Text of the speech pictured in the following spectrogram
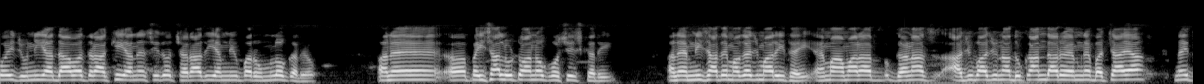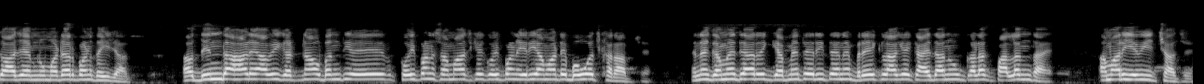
કોઈ જૂની અદાવત રાખી અને સીધો છરાદી એમની ઉપર હુમલો કર્યો. અને પૈસા લૂંટવાનો કોશિશ કરી. અને એમની સાથે મગજમારી થઈ. એમાં અમારા ઘણા આજુબાજુના દુકાનદારો એમને બચાયા. નહીં તો આજે એમનું મર્ડર પણ થઈ જાત. હવે દિન દહાડે આવી ઘટનાઓ બનતી હોય એ કોઈ પણ સમાજ કે કોઈ પણ એરિયા માટે બહુ જ ખરાબ છે. એને ગમે ત્યારે, ગમે તે રીતે એને બ્રેક લાગે, કાયદાનું કડક પાલન થાય. અમારી એવી ઈચ્છા છે.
